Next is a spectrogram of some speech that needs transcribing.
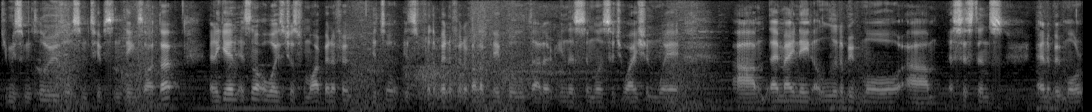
give me some clues or some tips and things like that. And again, it's not always just for my benefit. It's it's for the benefit of other people that are in a similar situation where um, they may need a little bit more um, assistance and a bit more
